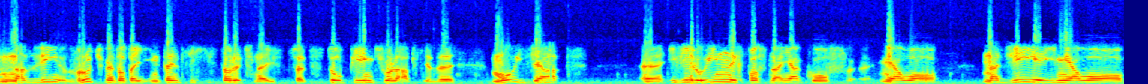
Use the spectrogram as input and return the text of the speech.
nazwij, wróćmy do tej intencji historycznej sprzed 105 lat, kiedy mój dziad e, i wielu innych poznaniaków miało nadzieję i miało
